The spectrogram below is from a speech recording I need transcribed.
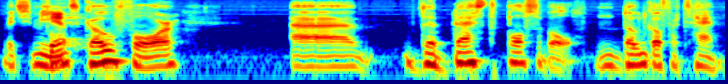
which means Yep. go for uh, the best possible. Don't go for ten.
